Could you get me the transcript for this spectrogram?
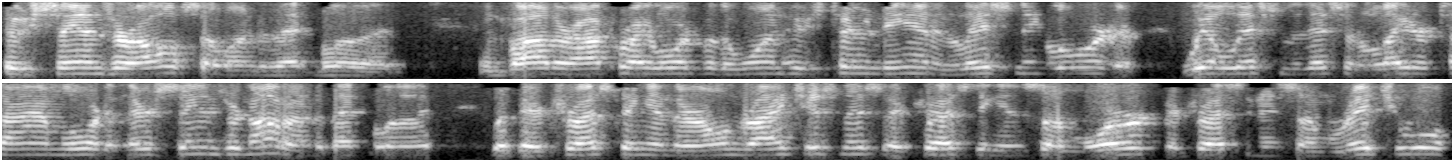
whose sins are also under that blood. And Father, I pray, Lord, for the one who's tuned in and listening, Lord, or will listen to this at a later time, Lord, and their sins are not under that blood. But they're trusting in their own righteousness. They're trusting in some work. They're trusting in some ritual,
